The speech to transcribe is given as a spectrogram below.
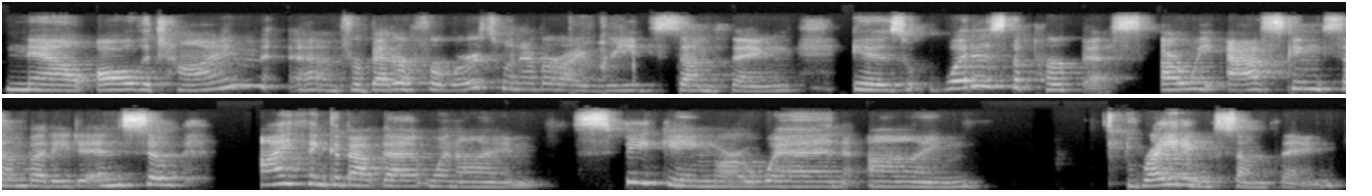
now all the time, um, for better or for worse, whenever I read something, is what is the purpose? Are we asking somebody to? And so I think about that when I'm speaking or when I'm writing something.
